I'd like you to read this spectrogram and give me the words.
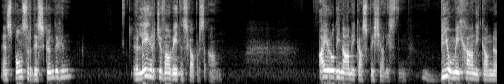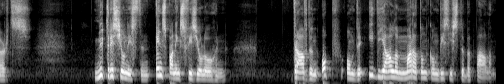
en sponsordeskundigen een legertje van wetenschappers aan. Aerodynamica-specialisten, biomechanica-nerds, nutritionisten, inspanningsfysiologen draafden op om de ideale marathoncondities te bepalen.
